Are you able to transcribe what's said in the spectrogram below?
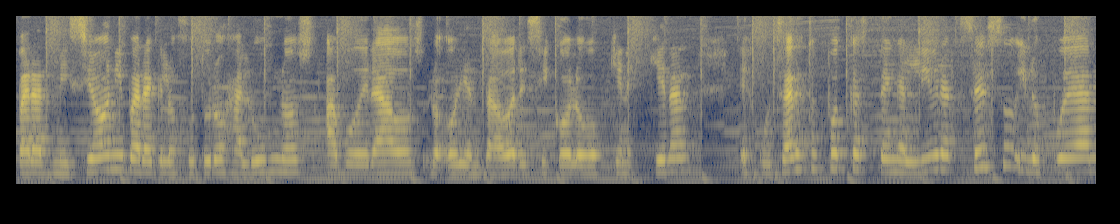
para admisión y para que los futuros alumnos, apoderados, los orientadores, psicólogos, quienes quieran escuchar estos podcasts tengan libre acceso y los puedan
